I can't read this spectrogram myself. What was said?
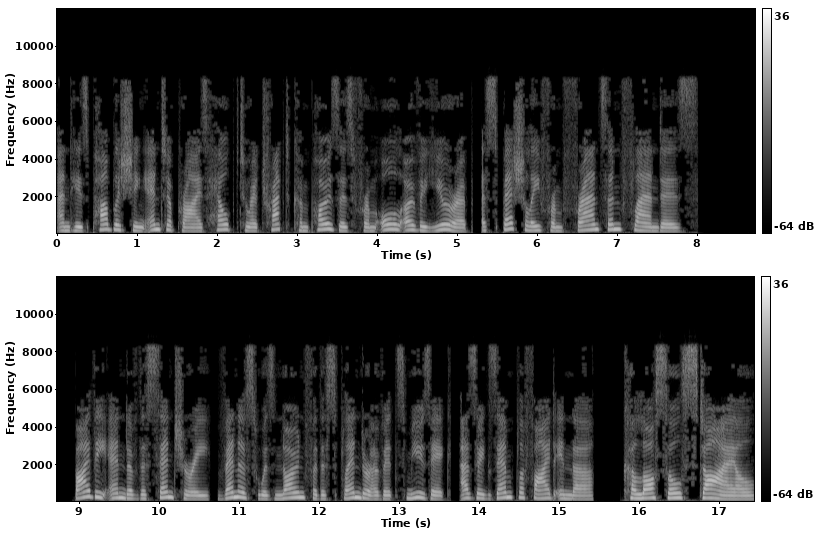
and his publishing enterprise helped to attract composers from all over Europe, especially from France and Flanders. By the end of the century, Venice was known for the splendor of its music, as exemplified in the colossal style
